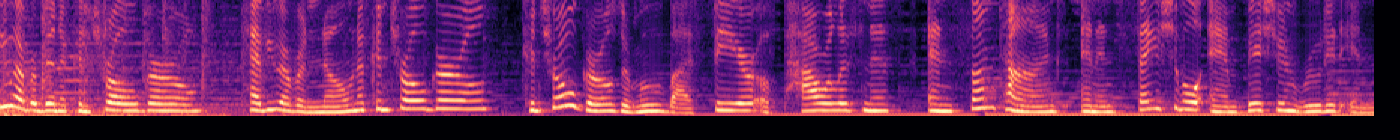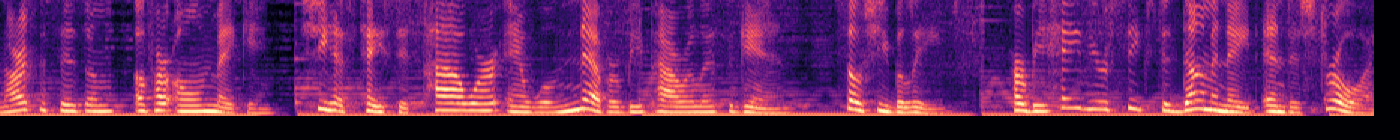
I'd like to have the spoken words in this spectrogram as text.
Have you ever been a control girl? Have you ever known a control girl? Control girls are moved by fear of powerlessness and sometimes an insatiable ambition rooted in narcissism of her own making. She has tasted power and will never be powerless again. So she believes. Her behavior seeks to dominate and destroy,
